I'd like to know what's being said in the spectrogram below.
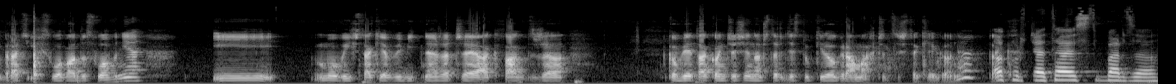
brać ich słowa dosłownie i mówić takie wybitne rzeczy jak fakt, że kobieta kończy się na 40 kg czy coś takiego, nie? O kurczę, to jest bardzo y,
